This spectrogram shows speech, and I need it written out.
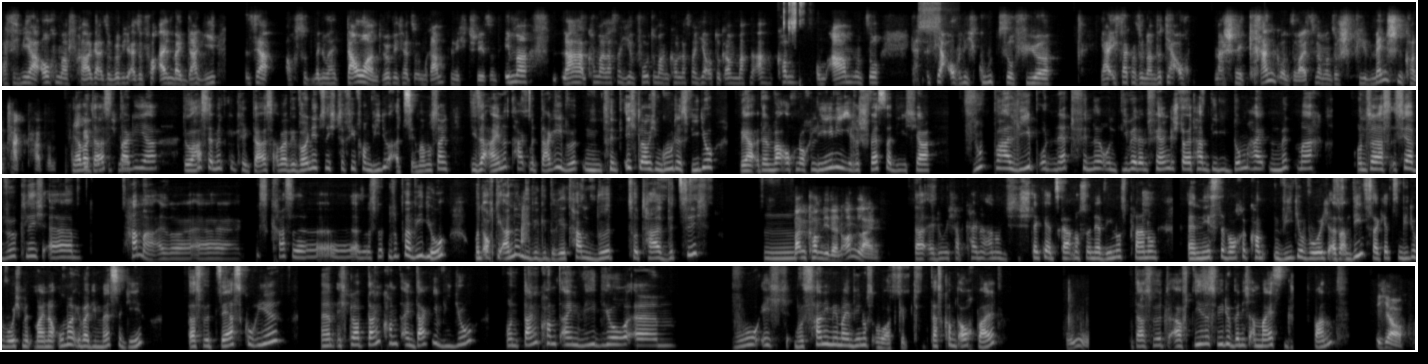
was ich mir ja auch immer frage, also wirklich, also vor allem bei Dagi, ist ja auch so, wenn du halt dauernd wirklich halt so im Rampenlicht stehst und immer, la, komm mal, lass mal hier ein Foto machen, komm, lass mal hier Autogramme machen, ach, komm, umarmen und so, das ist ja auch nicht gut so für, ja, ich sag mal so, man wird ja auch mal schnell krank und so, weißt du, wenn man so viel Menschenkontakt hat. Und, Ja, aber verstehst du, da was ist ich meine? Dagi ja, du hast ja mitgekriegt, da ist, aber wir wollen jetzt nicht zu viel vom Video erzählen. Man muss sagen, dieser eine Tag mit Dagi wird, finde ich, glaube ich, ein gutes Video. Ja, dann war auch noch Leni, ihre Schwester, die ich ja super lieb und nett finde und die wir dann ferngesteuert haben, die die Dummheiten mitmacht. Und so, das ist ja wirklich ähm, Hammer. Also äh, ganz krasse, äh, also es wird ein super Video. Und auch die anderen, die wir gedreht haben, wird total witzig. Mm. Wann kommen die denn online? Da, ey, du, ich habe keine Ahnung. Ich stecke jetzt gerade noch so in der Venusplanung. Äh, nächste Woche kommt ein Video, wo ich, also am Dienstag jetzt ein Video, wo ich mit meiner Oma über die Messe gehe. Das wird sehr skurril. Ähm, ich glaube, dann kommt ein Ducky-Video und dann kommt ein Video, ähm, wo ich, wo Sunny mir meinen Venus Award gibt. Das kommt auch bald. Oh, Das wird, auf dieses Video bin ich am meisten gespannt. ich auch.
